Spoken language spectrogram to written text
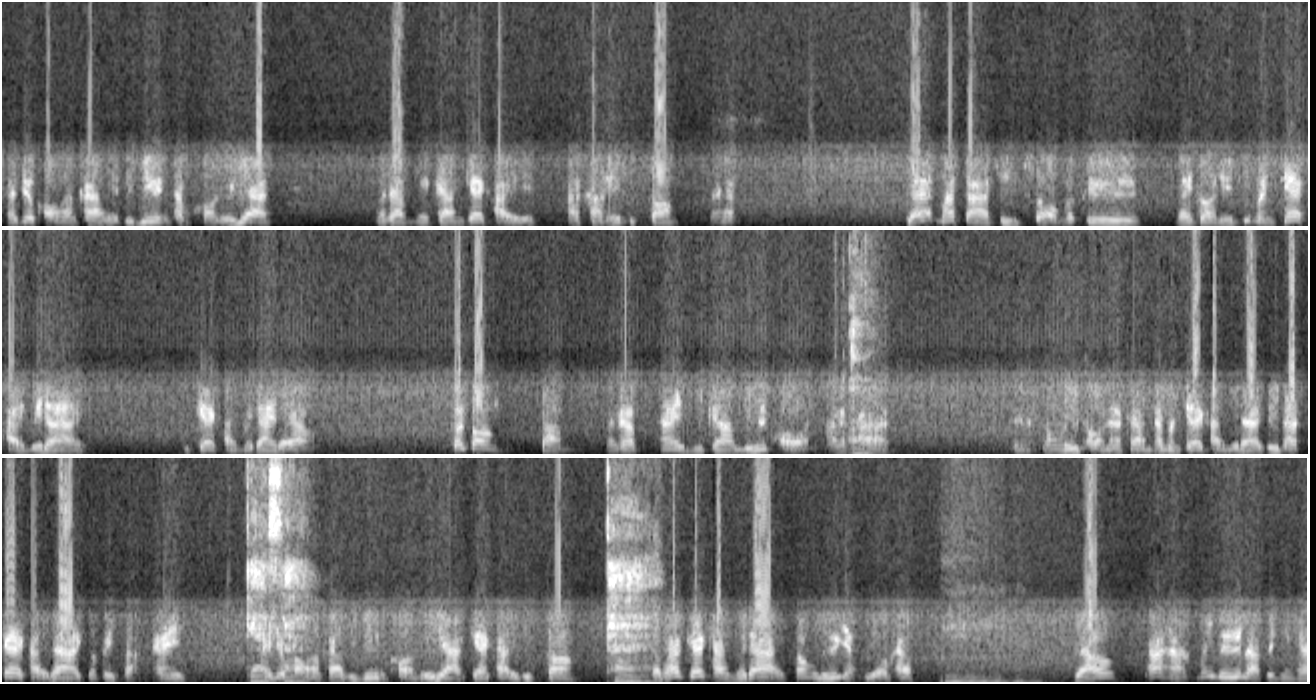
ให้เจ้าของอาคารเนี่ยไปยื่นคำขออนุญาตนะครับ ในการแก้ไขอาคารให้ถูกต้องนะครับ และมาตรา 42 ก็คือ ในกรณีที่มันแก้ไขไม่ได้คือแก้ไขไม่ได้แล้ว ก็ต้องสั่งนะครับ ให้มีการรื้อถอนอาคารเอ่อ ต้องรื้อถอนอาคารถ้ามันแก้ไขไม่ได้คือถ้าแก้ไขได้ก็ไปสั่งให้แก้ให้เจ้าไขของอาคารไปยื่นขออนุญาตแก้ไขถูกต้องค่ะแต่ถ้าแก้ไขไม่ได้ต้องรื้ออย่างเดียวครับอืมแล้วถ้าหากไม่รื้อล่ะเป็นยังไง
